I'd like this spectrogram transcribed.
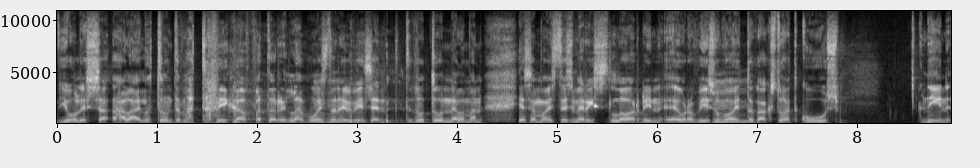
juhlissa halailut tuntemattomia kauppatorilla. Muistan mm. hyvin sen tunnelman. Ja samoin esimerkiksi Lordin Euroviisuvoitto mm. 2006 niin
